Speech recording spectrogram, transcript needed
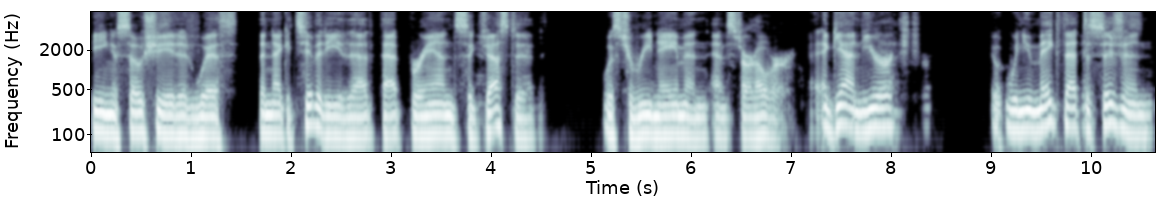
being associated with the negativity that that brand suggested was to rename and, and start over. Again, you're, when you make that decision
